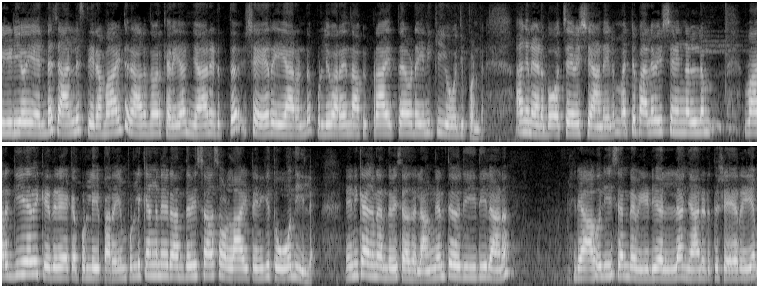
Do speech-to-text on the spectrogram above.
വീഡിയോയും എന്റെ ചാനൽ സ്ഥിരമായിട്ട് കാണുന്നവർക്കറിയാം. ഞാനെടുത്ത് ഷെയർ ചെയ്യാറുണ്ട്. പുള്ളി പറയുന്ന അഭിപ്രായത്തോട് എനിക്ക് യോജിപ്പുണ്ട്. അങ്ങനെയാണ് ബോച്ച വിഷയമാണേലും മറ്റ് പല വിഷയങ്ങളിലും വർഗീയതയ്ക്കെതിരെയൊക്കെ പുള്ളി പറയും. പുള്ളിക്ക് അങ്ങനെ ഒരു അന്ധവിശ്വാസം ഉള്ളതായിട്ട് എനിക്ക് തോന്നിയില്ല. എനിക്കങ്ങനെ അന്ധവിശ്വാസമല്ല. അങ്ങനത്തെ ഒരു രീതിയിലാണ് രാഹുൽ ഈശ്വറിന്റെ വീഡിയോ എല്ലാം ഞാനെടുത്ത് ഷെയർ ചെയ്യും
